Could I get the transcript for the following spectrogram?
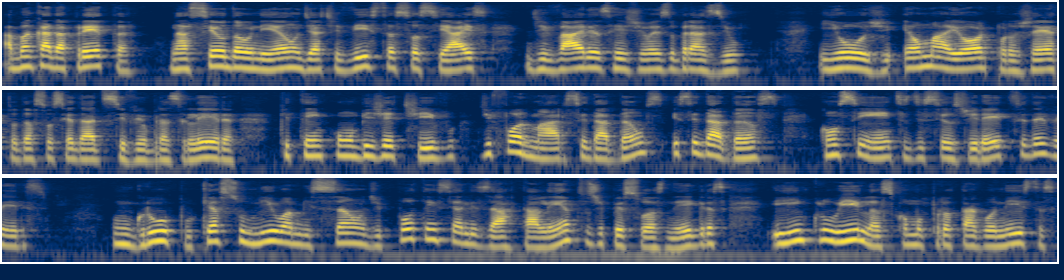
A Bancada Preta nasceu da união de ativistas sociais de várias regiões do Brasil e hoje é o maior projeto da sociedade civil brasileira que tem como objetivo de formar cidadãos e cidadãs conscientes de seus direitos e deveres. Um grupo que assumiu a missão de potencializar talentos de pessoas negras e incluí-las como protagonistas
